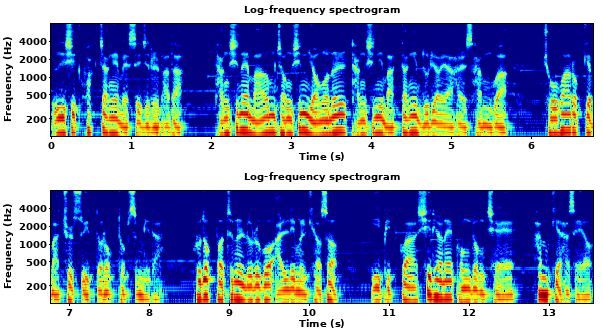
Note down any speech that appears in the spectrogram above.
의식 확장의 메시지를 받아 당신의 마음, 정신, 영혼을 당신이 마땅히 누려야 할 삶과 조화롭게 맞출 수 있도록 돕습니다. 구독 버튼을 누르고 알림을 켜서 이 빛과 실현의 공동체에 함께 하세요.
